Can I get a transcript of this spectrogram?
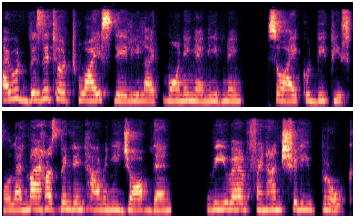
I would visit her twice daily, like morning and evening, so I could be peaceful. And my husband didn't have any job then. We were financially broke,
